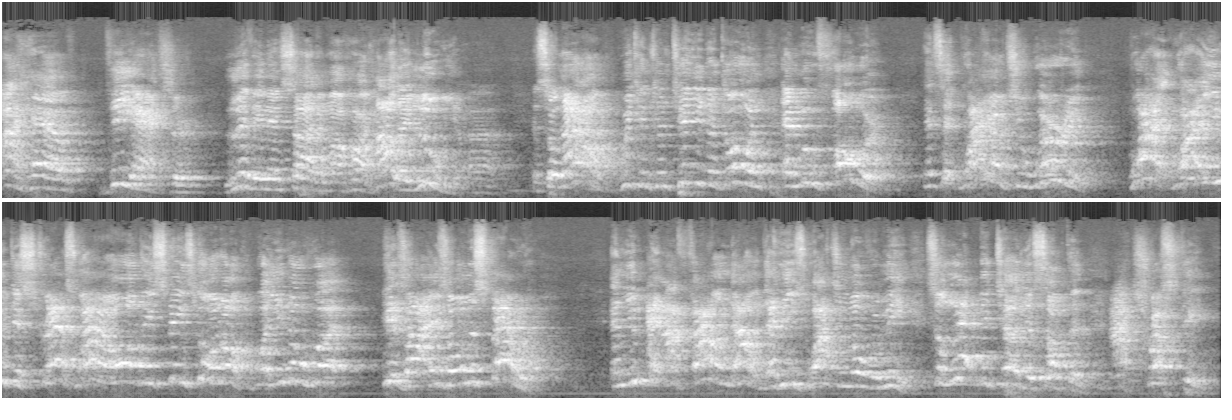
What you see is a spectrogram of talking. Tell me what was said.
I have the answer living inside of my heart. Hallelujah. And so now we can continue to go and, and move forward and say, why aren't you worried? Why, why are you distressed? Why are all these things going on? Well, you know what? His eye is on the sparrow. And, you, and I found out that he's watching over me. So let me tell you something. I trust him.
